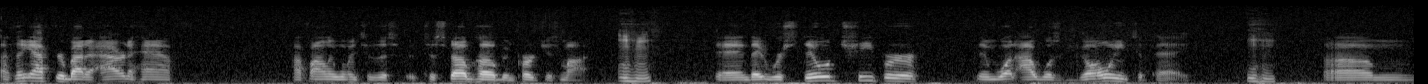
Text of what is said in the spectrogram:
I think after about an hour and a half, I finally went to this to StubHub and purchased mine, Mm-hmm. and they were still cheaper than what I was going to pay. Mm-hmm. Um,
